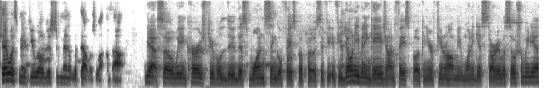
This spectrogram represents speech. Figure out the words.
share with me, if you will, just a minute what that was about. Yeah, so we encourage people to do this one single Facebook post. If you, if you don't even engage on Facebook and you're a funeral home, you want to get started with social media,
